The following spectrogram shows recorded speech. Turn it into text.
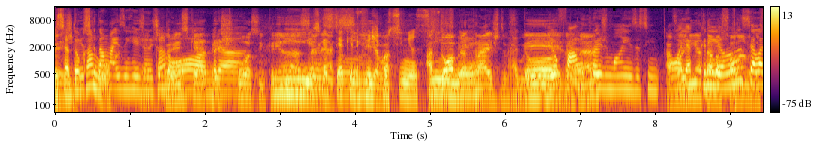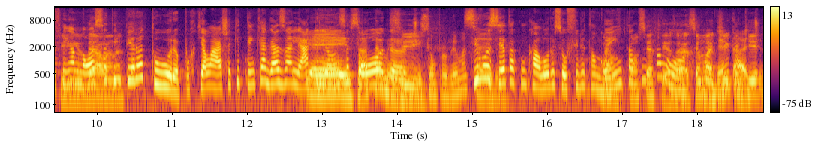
associado ao Por isso que dá calor. mais em regiões É de calor. Por isso que é dobra. pescoço em criança, Isso, né? que tem aquele pescocinho A assim, dobra né? atrás do A joelho, dobra. Eu falo né? para as mães assim, A olha, a criança ela tem a nossa dela, né? temperatura, porque ela acha que tem que agasalhar a É, criança toda. Sim. Isso é um problema Se sério. você está com calor, o seu filho também com, está com com, certeza. calor. Essa é uma É dica verdade. que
